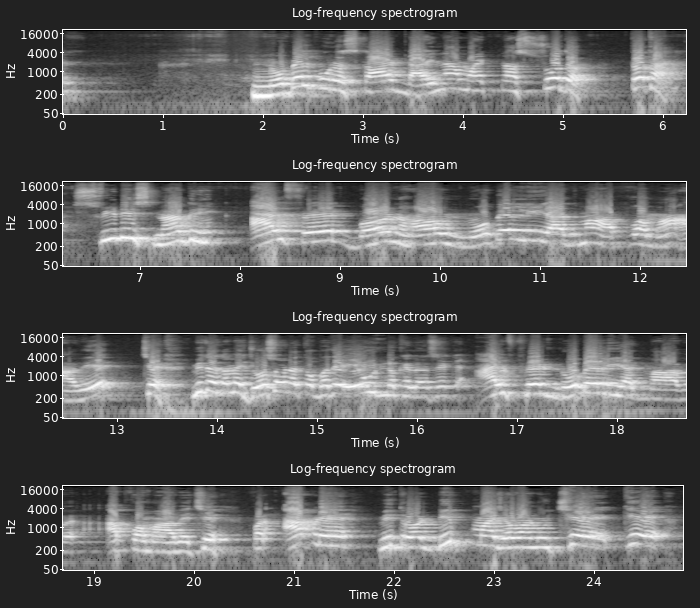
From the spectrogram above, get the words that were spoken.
નોબેલ પુરસ્કાર ડાયનામાઇટના શોધક તથા સ્વીડિશ નાગરિક આલ્ફ્રેડ બર્નહાઉ નોબેલની યાદમાં આપવામાં આવે છે. મિત્રો, તમે જોશો ને તો બધે એવું જ લખેલું હશે કે આલ્ફ્રેડ નોબેલની યાદમાં આવે, આપવામાં આવે છે. પણ આપણે, મિત્રો, ડીપમાં જવાનું છે કે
